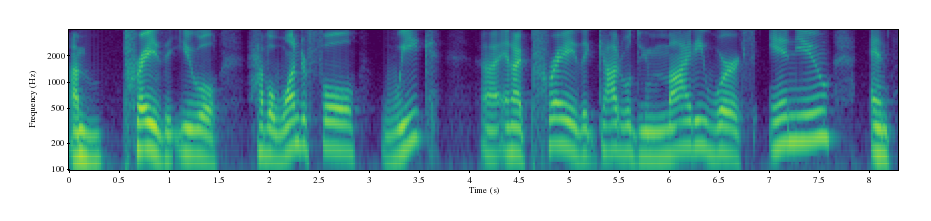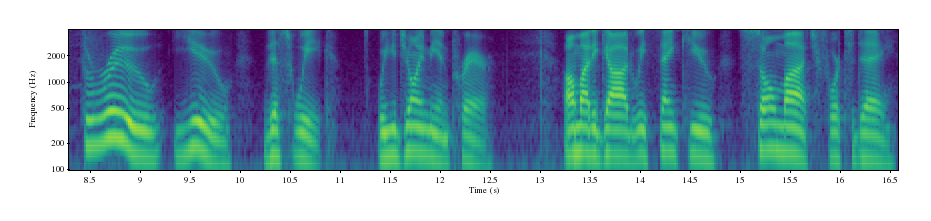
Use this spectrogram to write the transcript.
I'm pray that you will have a wonderful week. Uh, and I pray that God will do mighty works in you and through you this week. Will you join me in prayer? Almighty God, we thank you so much for today.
